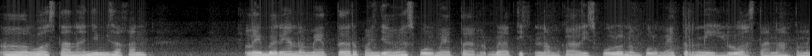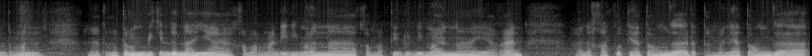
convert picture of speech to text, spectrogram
uh, luas tanahnya misalkan lebarnya 6 meter, panjangnya 10 meter. Berarti 6 kali 10 60 meter nih luas tanah teman-teman. Nah, teman-teman bikin denahnya, kamar mandi di mana, kamar tidur di mana ya kan? Ada karpetnya atau enggak, ada tamannya atau enggak.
